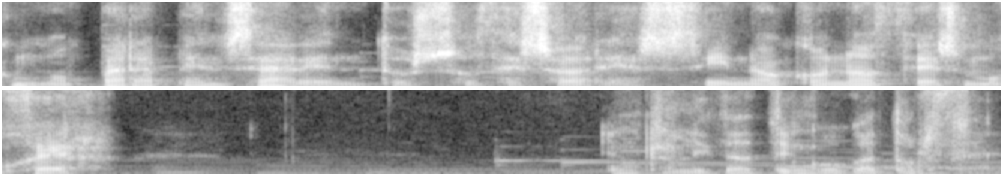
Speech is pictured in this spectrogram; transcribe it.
Como para pensar en tus sucesores si no conoces mujer. En realidad tengo 14.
